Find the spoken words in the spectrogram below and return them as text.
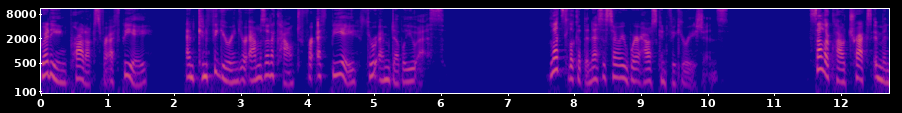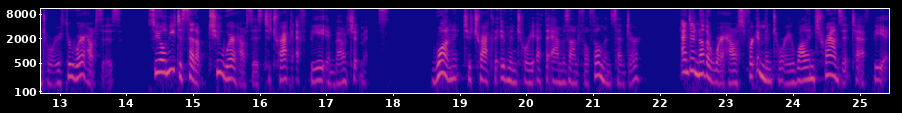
readying products for FBA, and configuring your Amazon account for FBA through MWS. Let's look at the necessary warehouse configurations. SellerCloud tracks inventory through warehouses, so you'll need to set up two warehouses to track FBA inbound shipments. One to track the inventory at the Amazon Fulfillment Center, and another warehouse for inventory while in transit to FBA.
